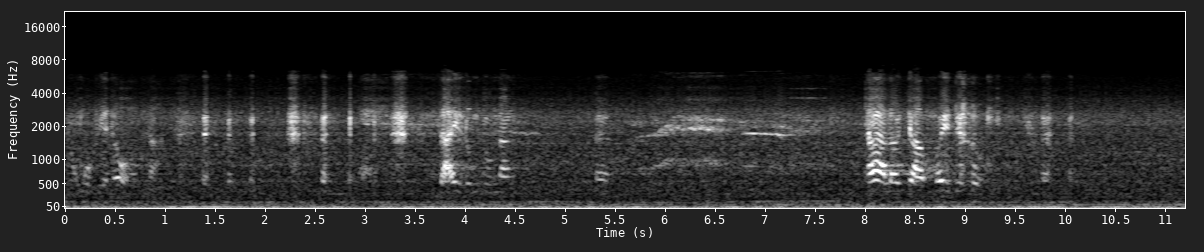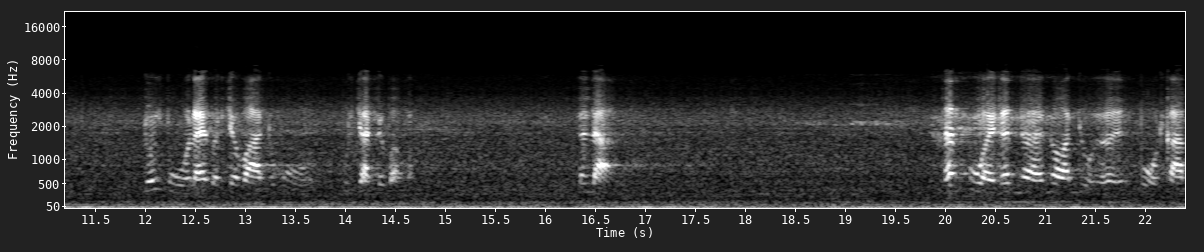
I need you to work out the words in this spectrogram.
หลวงปู่เพียรออกนะใส่ลงตรงนั้นถ้าเราจำไม่เดิมหลวงปู่อะไรปัญจวานหลวงปู่พุทธจันทร์หรือเปล่านั่นแหละ ท่านป่วยท่านนอนอยู่เลยปวดกลาง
